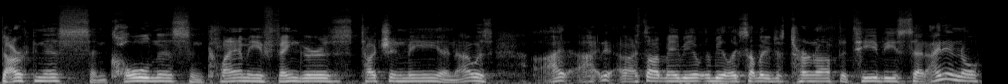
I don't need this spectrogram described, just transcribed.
darkness and coldness and clammy fingers touching me, and I was I, I, I thought maybe it would be like somebody just turning off the TV set. I didn't know.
